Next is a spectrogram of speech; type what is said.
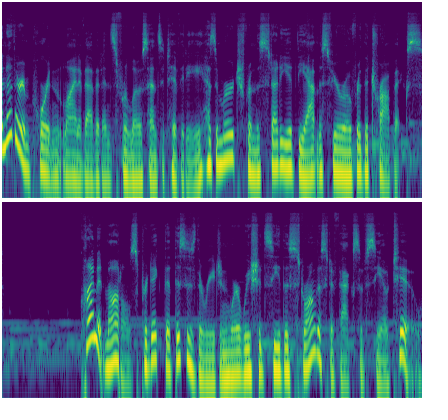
Another important line of evidence for low sensitivity has emerged from the study of the atmosphere over the tropics. Climate models predict that this is the region where we should see the strongest effects of CO2.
